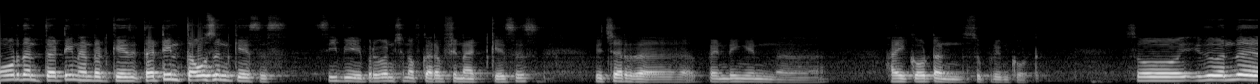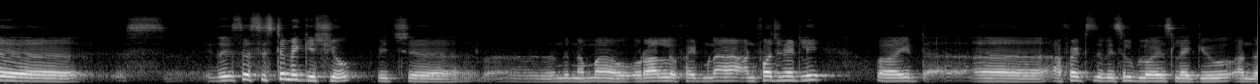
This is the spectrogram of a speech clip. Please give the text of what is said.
more then thirteen hundred case thirteen thousand cases CBI prevention of corruption act cases which are pending in high court and supreme court so இது வந்து இது is a systemic issue which வந்து நம்ம ஒரு ஆள் ஃபைட் பண்ணால் unfortunately it affects the whistle blowers like you அந்த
